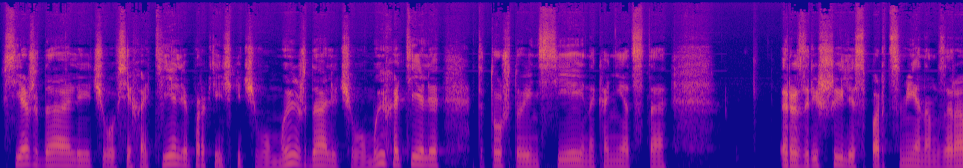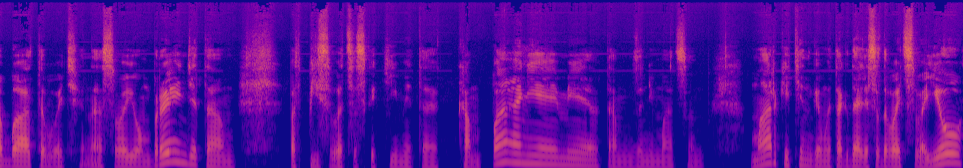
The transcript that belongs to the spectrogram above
все ждали, чего все хотели практически, чего мы ждали, чего мы хотели. Это то, что NCAA наконец-то разрешили спортсменам зарабатывать на своем бренде, там подписываться с какими-то компаниями, там заниматься маркетингом и так далее, создавать свое,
